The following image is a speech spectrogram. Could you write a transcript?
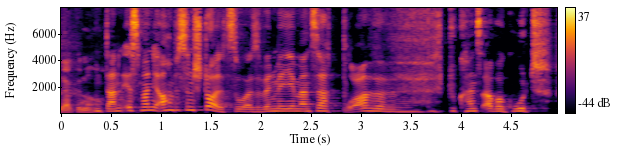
ja, genau. Und dann ist man ja auch ein bisschen stolz. So, also wenn mir jemand sagt, boah, du kannst aber gut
